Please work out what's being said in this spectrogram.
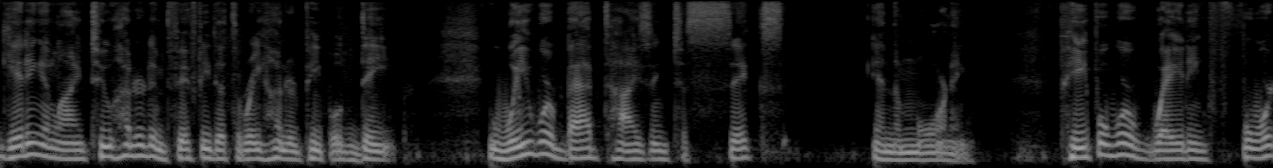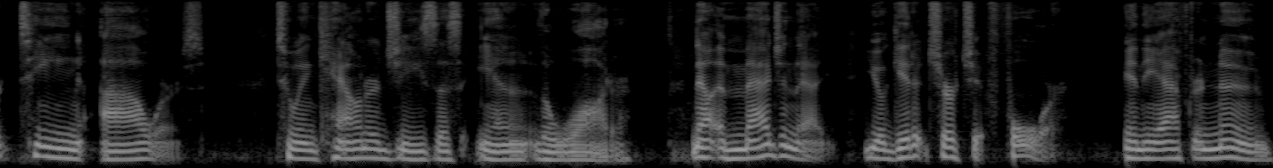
getting in line 250 to 300 people deep. We were baptizing to six in the morning. People were waiting 14 hours to encounter Jesus in the water. Now imagine that. You'll get at church at four in the afternoon,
